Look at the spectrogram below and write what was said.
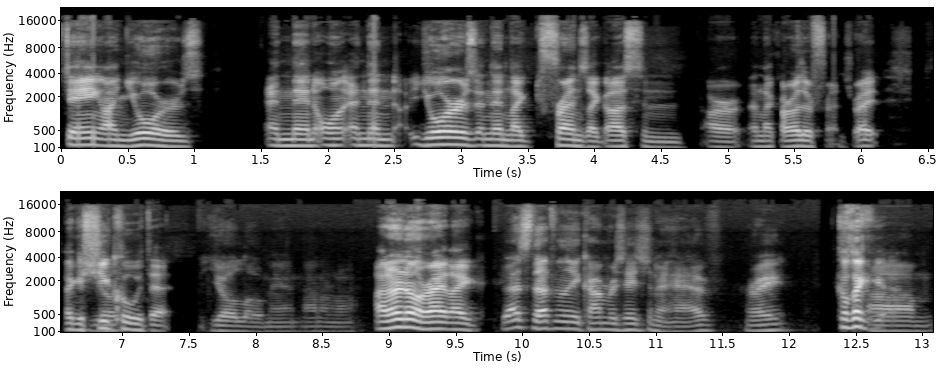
staying on yours, and then and then yours, and then like friends like us and our and like our other friends, right? Like, is she Yo- cool with that? YOLO, man. I don't know. I don't know, right? Like, That's definitely a conversation to have, right? cause like Um,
